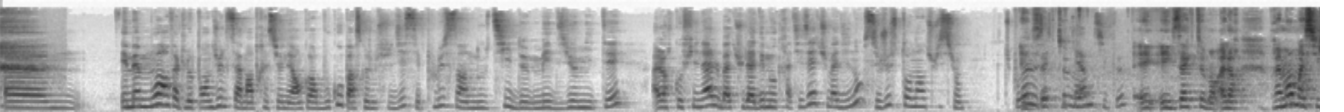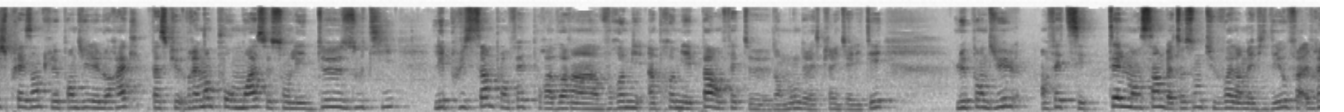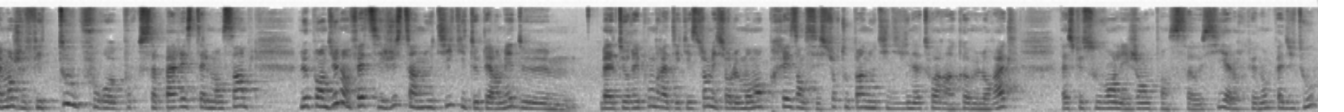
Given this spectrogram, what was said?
et même moi, en fait, le pendule, ça m'impressionnait encore beaucoup parce que je me suis dit, c'est plus un outil de médiumité alors qu'au final, bah, tu l'as démocratisé, tu m'as dit non, c'est juste ton intuition. Tu pourrais nous expliquer un petit peu? E-, Exactement. Alors, vraiment, moi, si je présente le pendule et l'oracle, parce que vraiment, pour moi, ce sont les deux outils les plus simples, en fait, pour avoir un premier, un premier pas, en fait, euh, dans le monde de la spiritualité. Le pendule, en fait, c'est tellement simple. De toute façon, tu le vois dans mes vidéos. Enfin, vraiment, je fais tout pour, pour que ça paraisse tellement simple. Le pendule, en fait, c'est juste un outil qui te permet de, bah, de répondre à tes questions, mais sur le moment présent. C'est surtout pas un outil divinatoire hein, comme l'oracle, parce que souvent les gens pensent ça aussi, alors que non, pas du tout.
